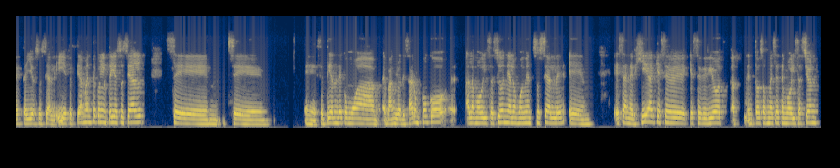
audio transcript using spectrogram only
estallido social. Y efectivamente con el estallido social se, se, eh, se tiende como a vanglorizar un poco a la movilización y a los movimientos sociales. Em, esa energía que se, que se vivió en todos esos meses de movilización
